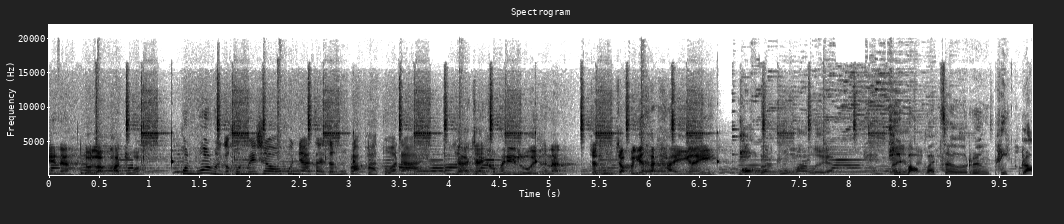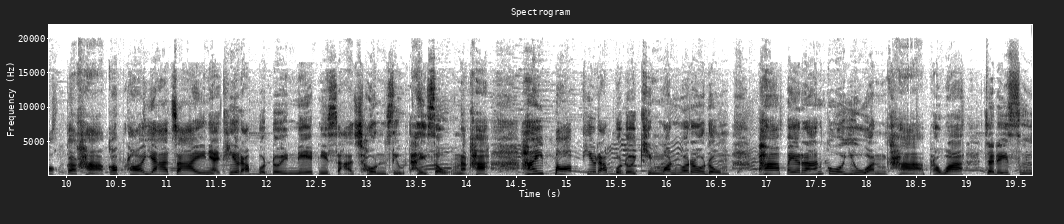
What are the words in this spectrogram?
เนี่ยนะโดนลักพาตัวคุณพูดเหมือนกับคุณไม่เชื่อว่าคุณยาใจจะถูกลักพาตัวได้ ยายใจเขาไม่ได้รวยขนาด จะถูกจับไปเรียกค่าไถ่ไงพอกำลังยุ่งมากเลยอะ ที่บอกว่าเจอเรื่องพลิกล็อกอะค่ะ ก็เพราะยาใจเนี่ยที่รับบทโดยเนทนิสาชนสิวไทยสงฆ์นะคะ ให้ป๊อปที่รับบทโดยคิมมอนวโรดม พาไปร้านโกยวนค่ะ เพราะว่าจะได้ซื้อ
